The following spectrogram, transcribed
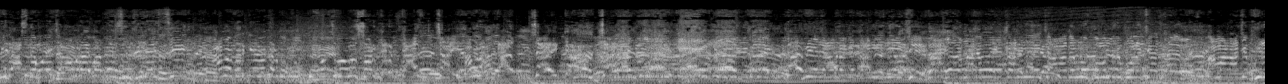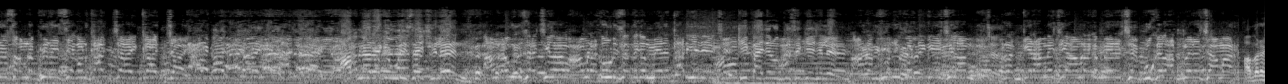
ফিরে আসতে বলেছে আমরা এবার দেশে ফিরে এসেছি। আমাদেরকে এবার পশ্চিমবঙ্গ সরকার কাজ চাই আমরা কাজ চাই কাজ চাই। উড়িষ্যায় ছিলেন? আমরা উড়িষ্যা ছিলাম আমরা উড়িষ্যা থেকে মেরে তাড়িয়ে দিয়েছে। কি কাজের উদ্দেশ্যে গিয়েছিলেন? আমরা করতে গিয়েছিলাম। গ্রামে যে আমরাকে মেরেছে বুকে লাত মেরেছে আমার। আমরা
